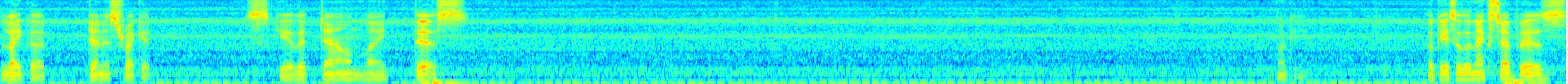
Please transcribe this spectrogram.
like a tennis racket. Scale it down like this. Okay. Okay so the next step is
